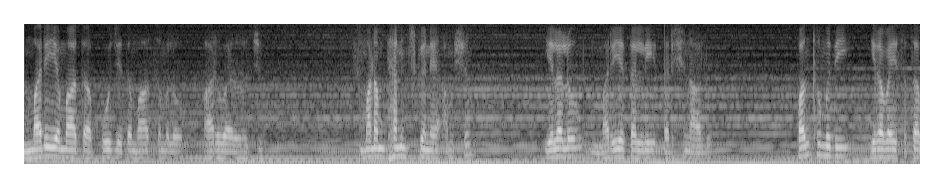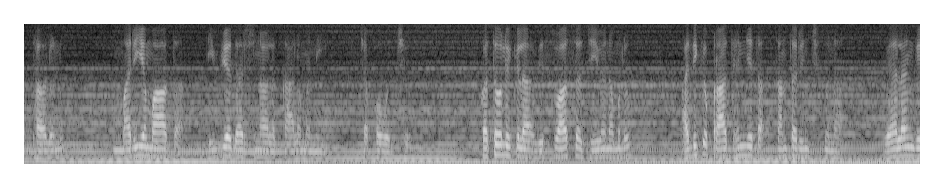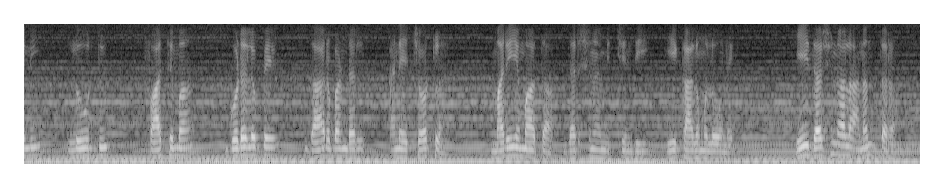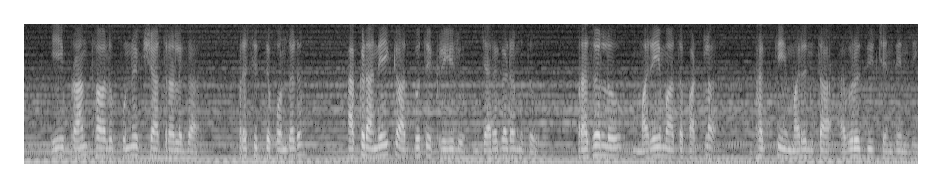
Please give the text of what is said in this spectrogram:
మరియ మాత పూజిత మాసములో ఆరవ రోజు. మనం ధ్యానించుకునే అంశం ఇలలో మరియ తల్లి దర్శనాలు. పంతొమ్మిది ఇరవై శతాబ్దాలను మరియ మాత దివ్య దర్శనాల కాలమని చెప్పవచ్చు. కథోలికుల విశ్వాస జీవనములో అధిక ప్రాధాన్యత సంతరించుకున్న వేలంగిని లూర్దు ఫాతిమా గుడలుపే గారబండల్ అనే చోట్ల మరియమాత దర్శనమిచ్చింది ఈ కాలములోనే. ఈ దర్శనాల అనంతరం ఈ ప్రాంతాలు పుణ్యక్షేత్రాలుగా ప్రసిద్ధి పొందడం అక్కడ అనేక అద్భుత క్రియలు జరగడంతో ప్రజల్లో మరీమాత పట్ల భక్తి మరింత అభివృద్ధి చెందింది.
